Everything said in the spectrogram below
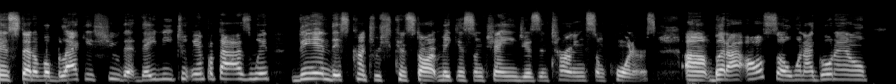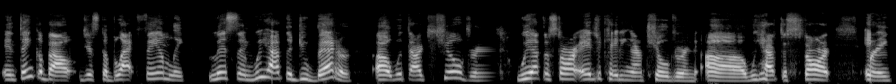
instead of a black issue that they need to empathize with, then this country can start making some changes and turning some corners. Um, but I also, when I go down and think about just a black family, listen, we have to do better uh, with our children. We have to start educating our children. Uh, we have to start and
